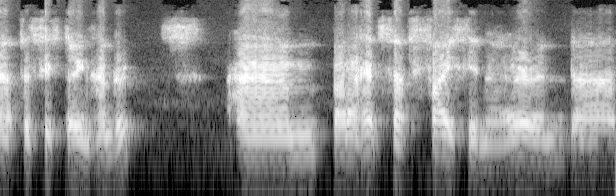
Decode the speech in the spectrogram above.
out to fifteen hundred. Um, but I had such faith in her, and uh,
